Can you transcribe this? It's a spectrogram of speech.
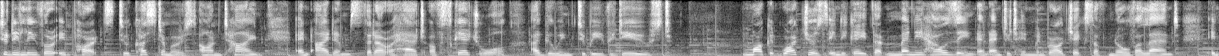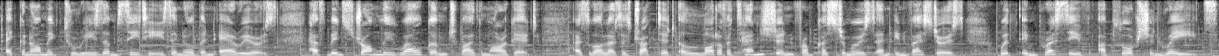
to deliver in parts to customers on time and items that are ahead of schedule are going to be reduced. Market watchers indicate that many housing and entertainment projects of Novaland in economic tourism cities and urban areas have been strongly welcomed by the market, as well as attracted a lot of attention from customers and investors with impressive absorption rates.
